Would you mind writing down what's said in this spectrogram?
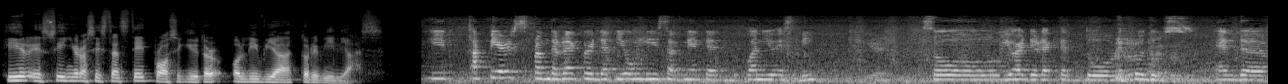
Here is Senior Assistant State Prosecutor Olivia Torrevillas. It appears from the record that you only submitted one USB. Yes. So you are directed to reproduce and uh,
